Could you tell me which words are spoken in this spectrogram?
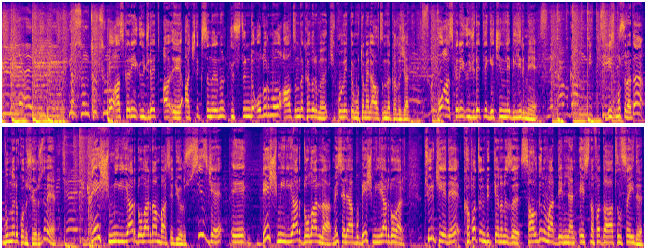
güller gibi yosun tutmuş. O asgari ücret e, açlık sınırının üstünde olur mu altında kalır mı? Ki kuvvetle muhtemel altında kalacak. O asgari ücretle geçinilebilir mi? Biz bu sırada bunları konuşuyoruz değil mi? 5 milyar dolardan bahsediyoruz. Sizce e, 5 milyar dolarla mesela bu 5 milyar dolar Türkiye'de kapatın dükkanınızı salgın var denilen esnafa dağıtılsaydı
